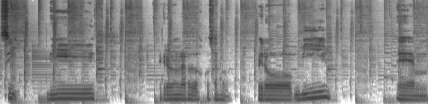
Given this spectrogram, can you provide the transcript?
Sí, vi. Creo que hablar de dos cosas nomás. Pero vi em,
